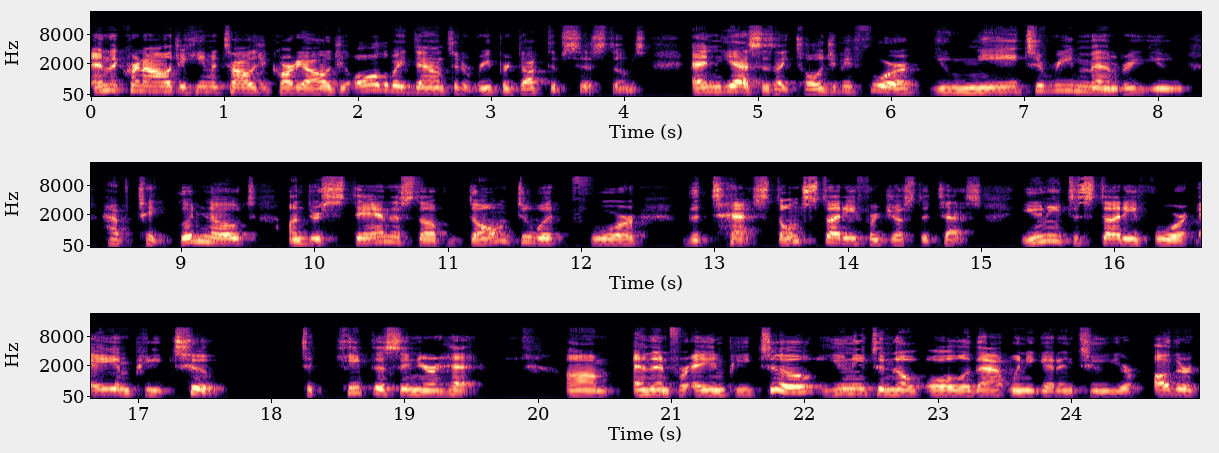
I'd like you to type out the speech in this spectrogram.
Endocrinology, hematology, cardiology, all the way down to the reproductive systems. And yes, as I told you before, you need to remember you have take good notes, understand the stuff. Don't do it for the test. Don't study for just the test. You need to study for A&P2 to keep this in your head. Um, and then for A&P two, you need to know all of that when you get into your other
